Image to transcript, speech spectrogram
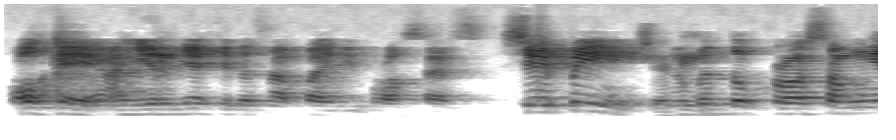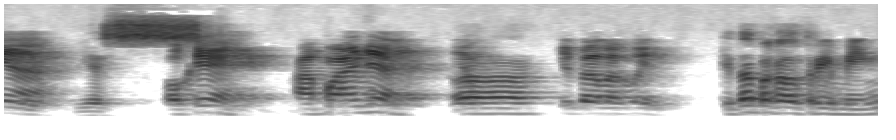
Oke, akhirnya kita sampai di proses shaping, Shaping. ngebentuk krosongnya. Yes. Oke, apa aja yang Eh, kita lakuin? kita bakal trimming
